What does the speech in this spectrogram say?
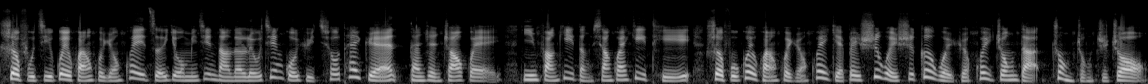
社福及贵环委员会则由民进党的刘建国与邱泰元担任招委。因防疫等相关议题，社福贵环委员会也被视为是各委员会中的重中之重。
